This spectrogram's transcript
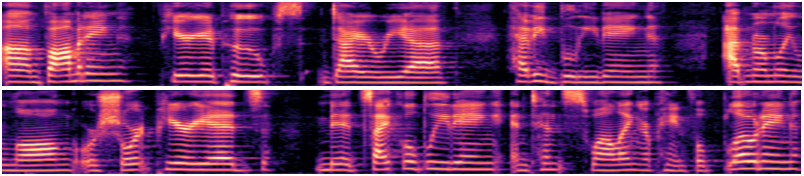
Um, vomiting, period poops, diarrhea, heavy bleeding, abnormally long or short periods, mid cycle bleeding, intense swelling or painful bloating,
